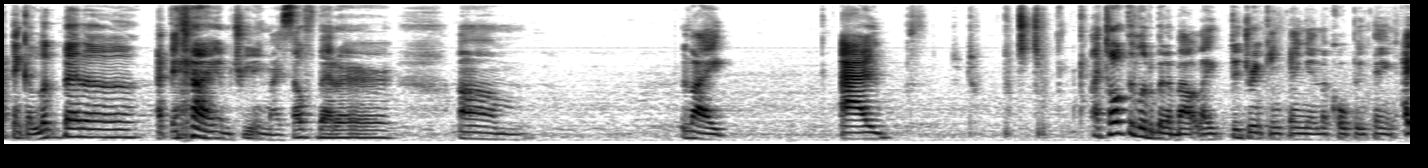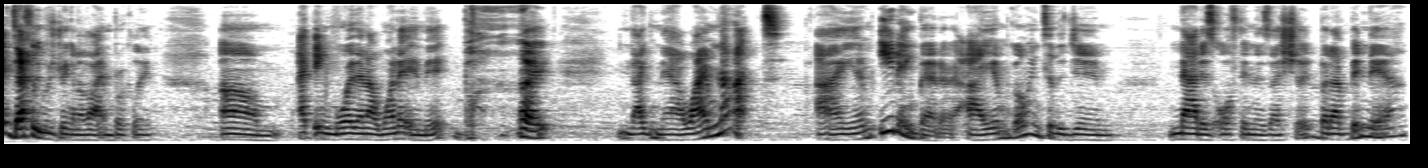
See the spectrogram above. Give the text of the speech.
I think I look better. I think I am treating myself better. Um, like, I I talked a little bit about like the drinking thing and the coping thing. I definitely was drinking a lot in Brooklyn. Um, I think more than I want to admit, but like now I'm not. I am eating better. I am going to the gym not as often as I should, but I've been there.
